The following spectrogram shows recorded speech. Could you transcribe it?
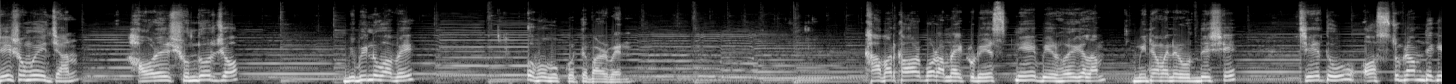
যে সময়ে যান হাওড়ের সৌন্দর্য বিভিন্নভাবে উপভোগ করতে পারবেন। খাবার খাওয়ার পর আমরা একটু রেস্ট নিয়ে বের হয়ে গেলাম মিঠামাইনের উদ্দেশ্যে। যেহেতু অষ্টগ্রাম থেকে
